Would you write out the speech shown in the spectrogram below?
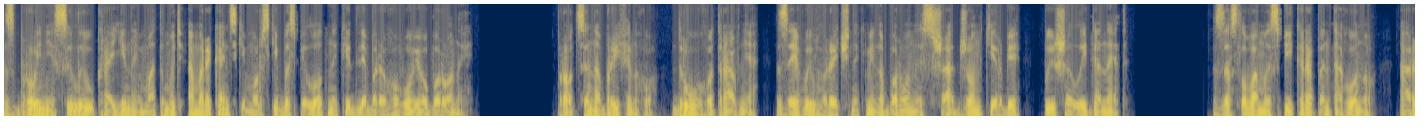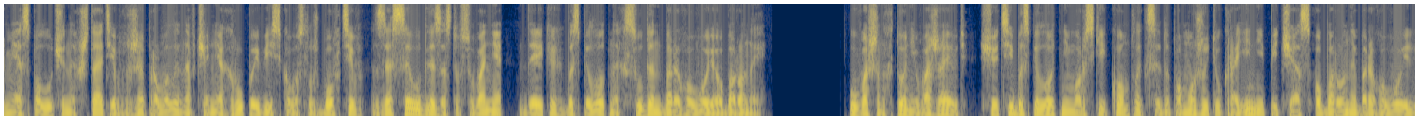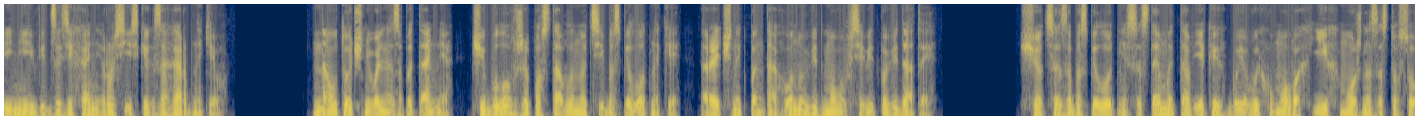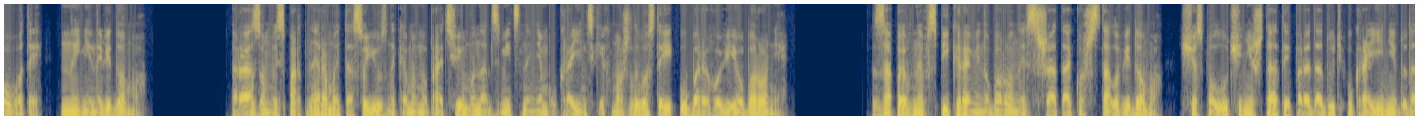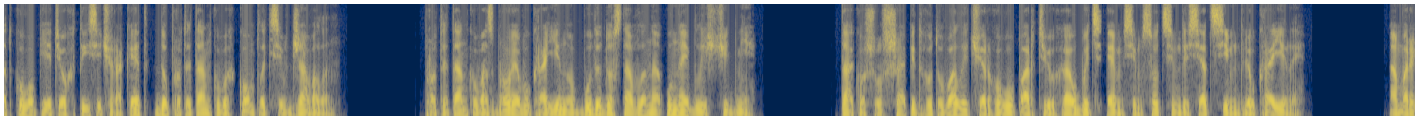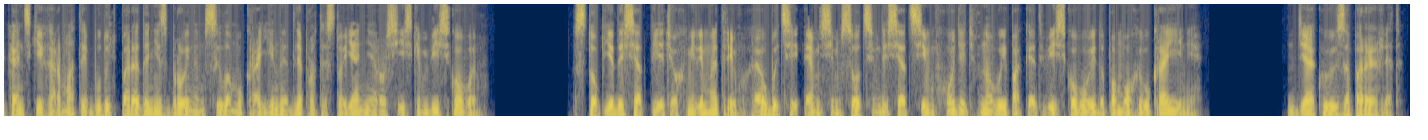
Збройні сили України матимуть американські морські безпілотники для берегової оборони. Про це на брифінгу 2 травня заявив речник Міноборони США Джон Кірбі, пише Лиганет. За словами спікера Пентагону, армія Сполучених Штатів вже провели навчання групи військовослужбовців ЗСУ для застосування деяких безпілотних суден берегової оборони. У Вашингтоні вважають, що ці безпілотні морські комплекси допоможуть Україні під час оборони берегової лінії від зазіхань російських загарбників. На уточнювальне запитання, чи було вже поставлено ці безпілотники, речник Пентагону відмовився відповідати. Що це за безпілотні системи та в яких бойових умовах їх можна застосовувати, нині невідомо. Разом із партнерами та союзниками ми працюємо над зміцненням українських можливостей у береговій обороні. Запевнив спікера Міноборони США також стало відомо, що Сполучені Штати передадуть Україні додатково 5 тисяч ракет до протитанкових комплексів Джавелин. Протитанкова зброя в Україну буде доставлена у найближчі дні. Також у США підготували чергову партію гаубиць М777 для України. Американські гармати будуть передані Збройним силам України для протистояння російським військовим. 155 мм гаубиці М777 входять в новий пакет військової допомоги Україні. Дякую за перегляд.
